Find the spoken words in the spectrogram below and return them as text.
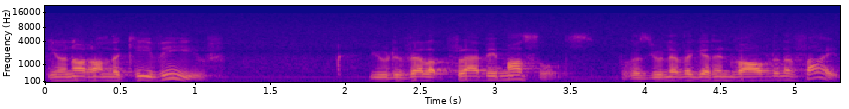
You're not on the qui vive. You develop flabby muscles because you never get involved in a fight.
